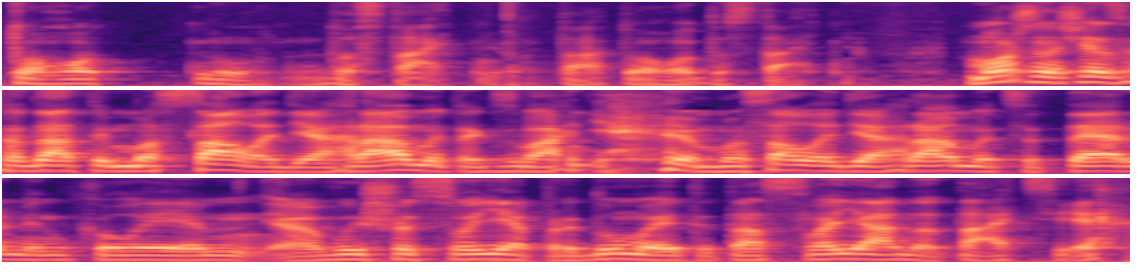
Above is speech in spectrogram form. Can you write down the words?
того ну, достатньо. Та, того достатньо. Можна ще згадати масала діаграми, так звані. Масала діаграми це термін, коли ви щось своє придумаєте, та своя нотація.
